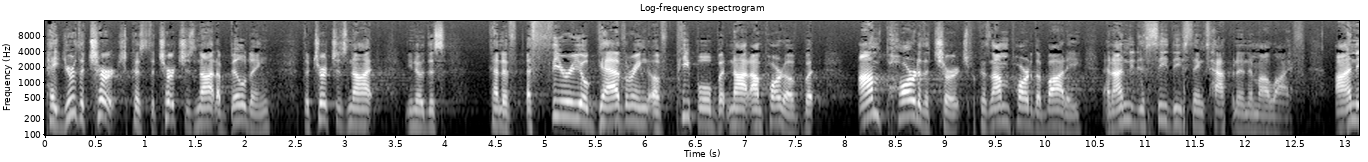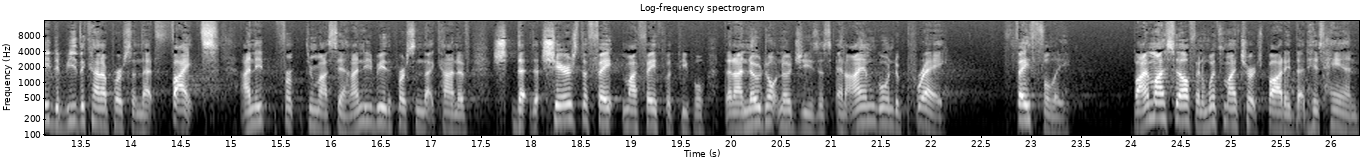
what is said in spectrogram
hey, you're the church, because the church is not a building. The church is not, you know, this kind of ethereal gathering of people, but not I'm part of. But I'm part of the church because I'm part of the body, and I need to see these things happening in my life. I need to be the kind of person that fights. I need for, through my sin. I need to be the person that kind of sh- that, that, shares the faith, my faith with people that I know don't know Jesus, and I am going to pray faithfully by myself and with my church body that His hand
